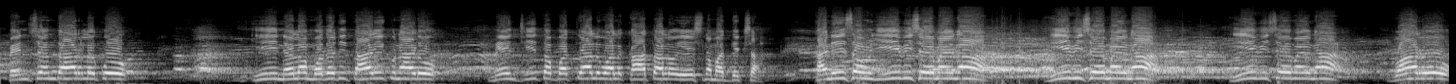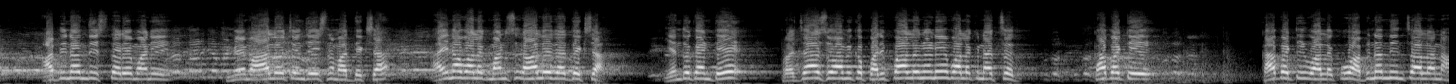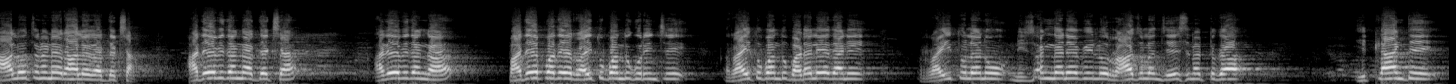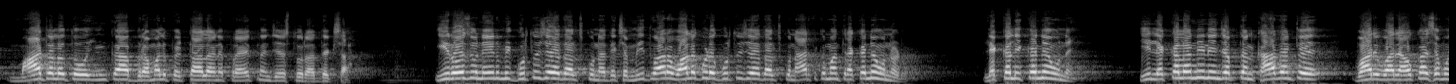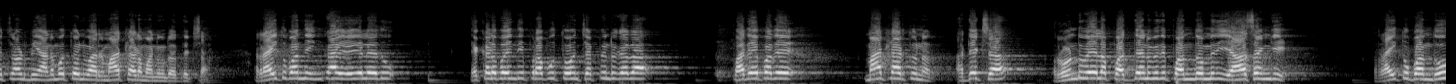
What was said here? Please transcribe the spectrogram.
పెన్షన్దారులకు ఈ నెల మొదటి తారీఖు నాడు మేము జీత భత్యాలు వాళ్ళ ఖాతాలో వేసినాం అధ్యక్ష. కనీసం ఈ విషయమైనా ఈ విషయమైనా ఈ విషయమైనా వారు అభినందిస్తారేమని మేము ఆలోచన చేసినాం అధ్యక్ష. అయినా వాళ్ళకి మనసు రాలేదు అధ్యక్ష. ఎందుకంటే ప్రజాస్వామిక పరిపాలననే వాళ్ళకు నచ్చదు. కాబట్టి కాబట్టి వాళ్ళకు అభినందించాలన్న ఆలోచననే రాలేదు అధ్యక్ష. అదేవిధంగా అధ్యక్ష అదేవిధంగా పదే పదే రైతు బంధు గురించి రైతు బంధు పడలేదని రైతులను నిజంగానే వీళ్ళు రాజులను చేసినట్టుగా ఇట్లాంటి మాటలతో ఇంకా భ్రమలు పెట్టాలనే ప్రయత్నం చేస్తారు అధ్యక్ష. ఈరోజు నేను మీకు గుర్తు చేయదలుచుకున్నా అధ్యక్ష మీ ద్వారా వాళ్ళకు కూడా గుర్తు చేయదలుచుకున్న ఆర్థిక మంత్రి అక్కడనే ఉన్నాడు? లెక్కలు ఇక్కడనే ఉన్నాయి. ఈ లెక్కలన్నీ నేను చెప్తాను కాదంటే వారి వారి అవకాశం వచ్చినప్పుడు మీ అనుమతితో వారు మాట్లాడమని అధ్యక్ష. రైతు బంధు ఇంకా వేయలేదు. ఎక్కడ పోయింది ప్రభుత్వం చెప్పిండ్రు కదా? పదే పదే మాట్లాడుతున్నారు. అధ్యక్ష రెండు వేల పద్దెనిమిది పంతొమ్మిది యాసంగి రైతు బంధు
